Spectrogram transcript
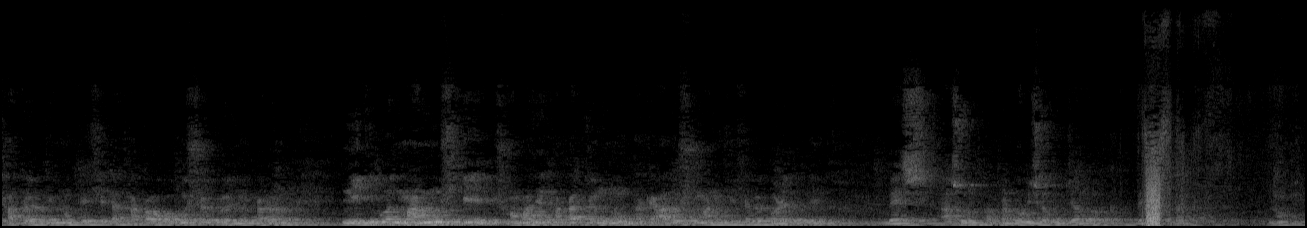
ছাত্রছাত্রীর মধ্যে সেটা থাকা অবশ্যই প্রয়োজন কারণ নীতিবোধ মানুষকে সমাজে থাকার জন্য তাকে আদর্শ মানুষ হিসেবে গড়ে তোলে। বেশ আসুন আপনার ভবিষ্যৎ উজ্জ্বল হোক। নমস্কার।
